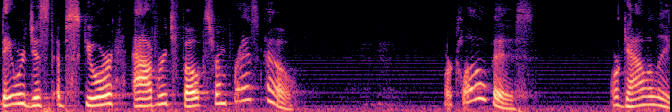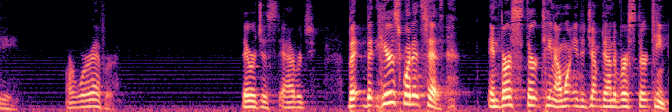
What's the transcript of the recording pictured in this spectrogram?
They were just obscure, average folks from Fresno or Clovis or Galilee or wherever. They were just average. But, but here's what it says in verse 13, I want you to jump down to verse 13.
